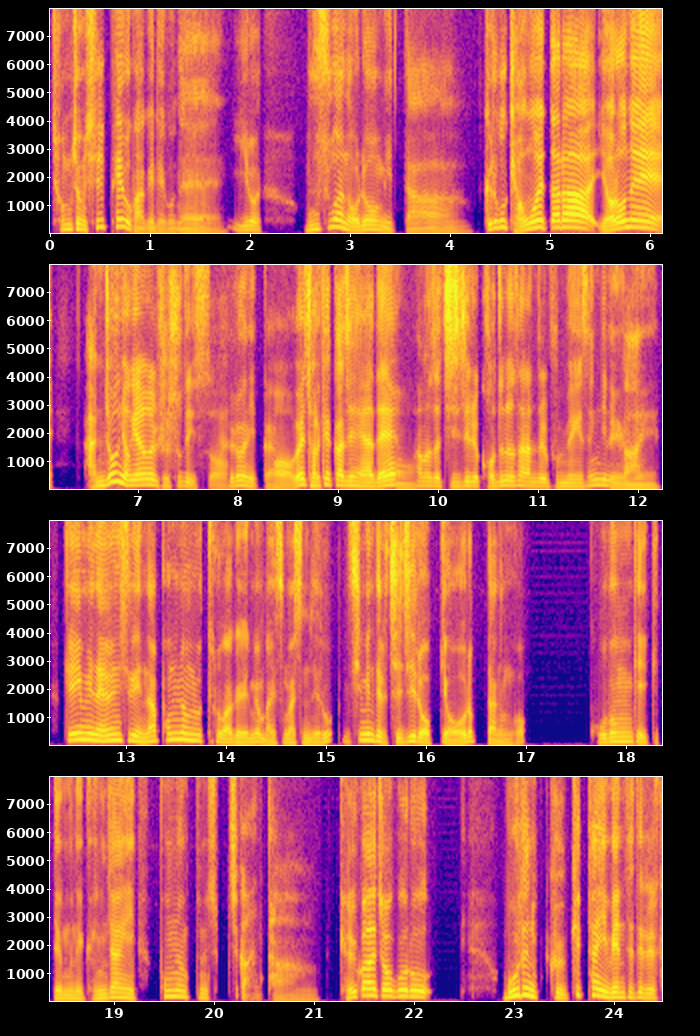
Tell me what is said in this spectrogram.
점점 실패로 가게 되거든요. 네. 이런 무수한 어려움이 있다. 그리고 경우에 따라 여론에 안 좋은 영향을 줄 수도 있어. 그러니까 어, 왜 저렇게까지 해야 돼? 어. 하면서 지지를 거두는 사람들 분명히 생기니까. 네. 게임이나 현실이나 폭력 루트로 가게 되면 말씀하신 대로 시민들의 지지를 얻기 어렵다는 거 그런 게 있기 때문에 굉장히 폭력 루트는 쉽지가 않다. 결과적으로 모든 그 퀴타 이벤트들을 다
